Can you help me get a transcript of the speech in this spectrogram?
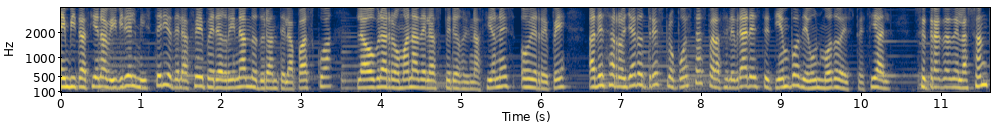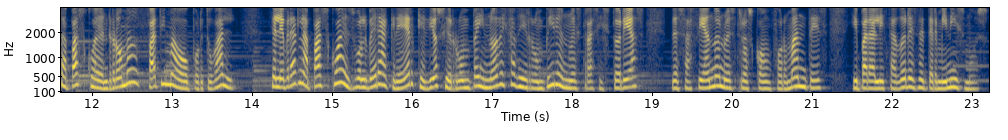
Una invitación a vivir el misterio de la fe peregrinando durante la Pascua, la obra romana de las peregrinaciones, ORP, ha desarrollado tres propuestas para celebrar este tiempo de un modo especial. Se trata de la Santa Pascua en Roma, Fátima o Portugal. Celebrar la Pascua es volver a creer que Dios irrumpe y no deja de irrumpir en nuestras historias, desafiando nuestros conformantes y paralizadores determinismos.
